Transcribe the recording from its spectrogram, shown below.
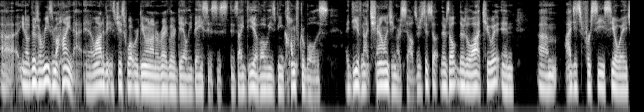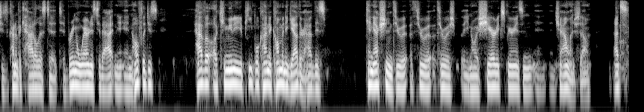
uh, you know, there's a reason behind that. And a lot of it is just what we're doing on a regular daily basis. This, this idea of always being comfortable, this idea of not challenging ourselves. There's just, a, there's a, there's a lot to it. And um, I just foresee COH as kind of a catalyst to, to bring awareness to that and, and hopefully just have a, a, community of people kind of coming together, have this connection through a, through a, through a you know a shared experience and, and, and challenge. So that's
